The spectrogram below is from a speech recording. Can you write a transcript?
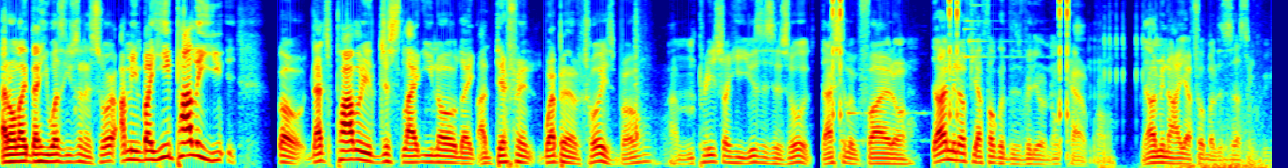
I don't like that he wasn't using his sword. I mean, but he probably, bro. That's probably just like you know, like a different weapon of choice, bro. I'm pretty sure he uses his sword. That should look fire though. Let me know if y'all fuck with this video. No cap, bro. Let me know how y'all feel about this Assassin's Creed.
